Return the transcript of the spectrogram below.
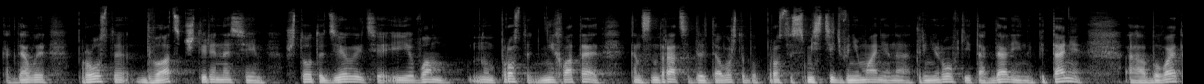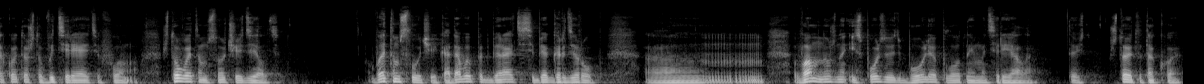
когда вы просто 24 на 7 что-то делаете, и вам ну, просто не хватает концентрации для того, чтобы просто сместить внимание на тренировки и так далее, и на питание, э, бывает такое то, что вы теряете форму. Что в этом случае делать? В этом случае, когда вы подбираете себе гардероб, эм, вам нужно использовать более плотные материалы. То есть, что это такое?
